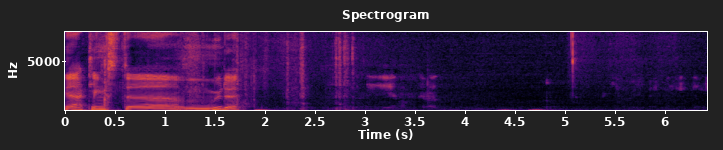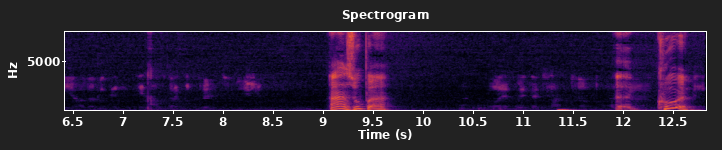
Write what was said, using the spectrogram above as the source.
Ja, klingst äh, müde. Ah, super. Äh, cool.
